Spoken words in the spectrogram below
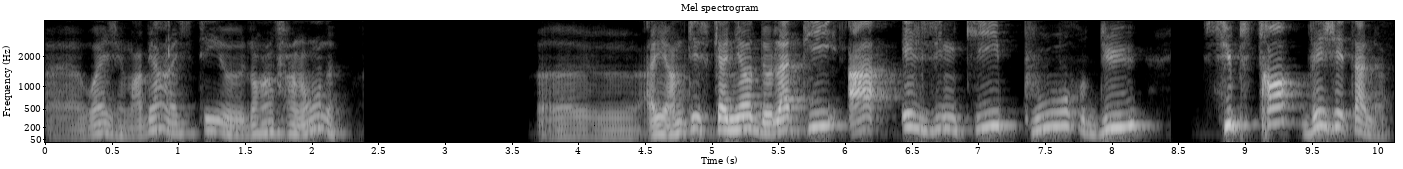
Euh, ouais, j'aimerais bien rester euh, dans la Finlande. Euh, allez, un petit Scania de Lati à Helsinki pour du substrat végétal.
